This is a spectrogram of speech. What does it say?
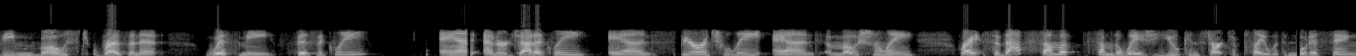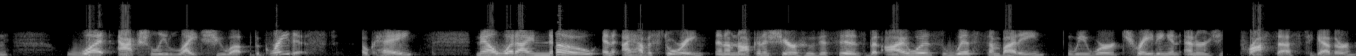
the most resonant with me physically and energetically and spiritually and emotionally, right? So that's some of some of the ways you can start to play with noticing what actually lights you up the greatest, okay? Now, what I know, and I have a story, and I'm not going to share who this is, but I was with somebody. We were trading an energy process together,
